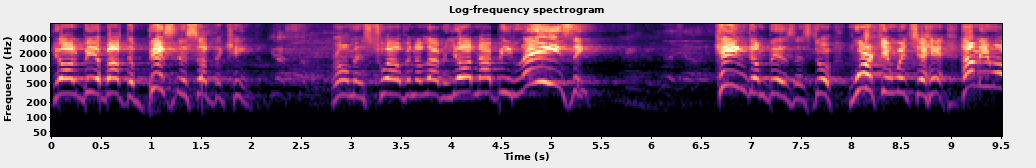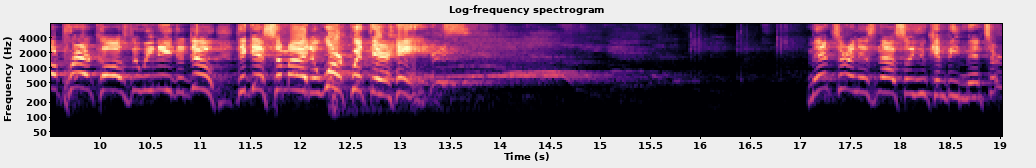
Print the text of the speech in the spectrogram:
You ought to be about the business of the kingdom. Yes, Romans 12 and 11. You ought not be lazy. Kingdom business, do, working with your hand. How many more prayer calls do we need to do to get somebody to work with their hands? Mentoring is not so you can be mentored.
